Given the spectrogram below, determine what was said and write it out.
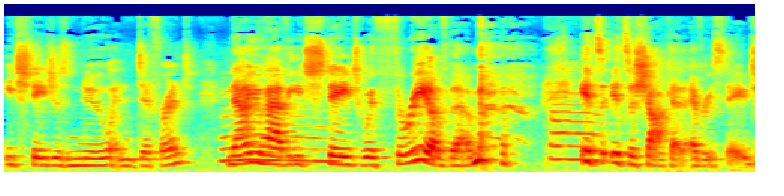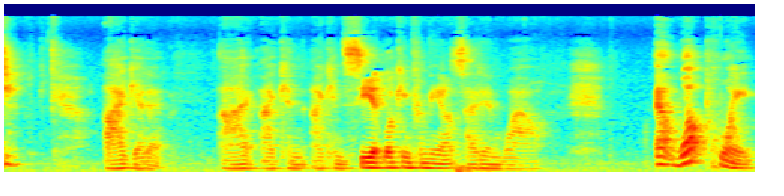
each stage is new and different now you have each stage with three of them it's it's a shock at every stage I get it. I I can I can see it looking from the outside in. Wow. At what point?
